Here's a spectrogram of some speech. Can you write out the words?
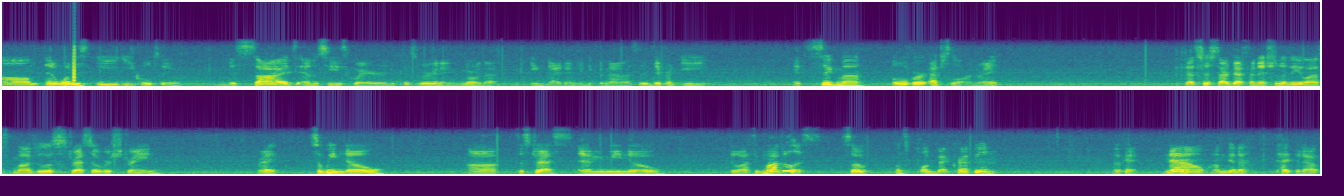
Um, and what is E equal to? Besides mc squared, because we're going to ignore that identity for now. It's a different E. It's sigma over epsilon, right? That's just our definition of the elastic modulus, stress over strain, right? So we know uh, the stress, and we know the elastic modulus. So let's plug that crap in. Okay, now I'm going to type it out.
